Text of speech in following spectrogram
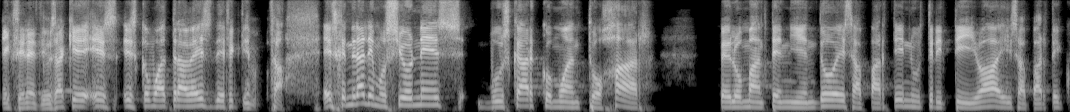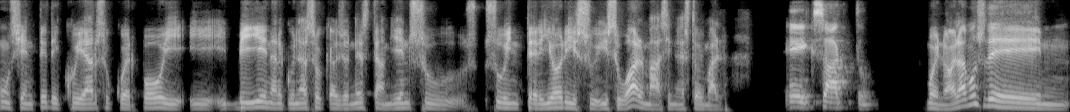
Excelente. O sea que es, es como a través de efectivamente, o sea, es generar emociones, buscar cómo antojar, pero manteniendo esa parte nutritiva, esa parte consciente de cuidar su cuerpo y, y, vi en algunas ocasiones también su, su interior y su, y su alma, si no estoy mal. Exacto. Bueno, hablamos de,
